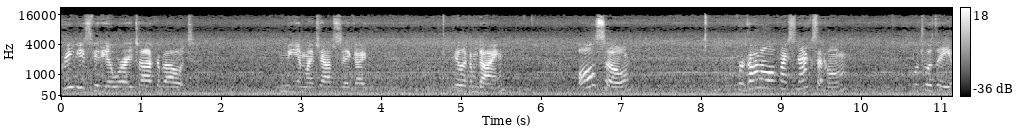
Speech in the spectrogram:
previous video where I talk about me and my chapstick, I feel like I'm dying. Also, forgot all of my snacks at home, which was a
